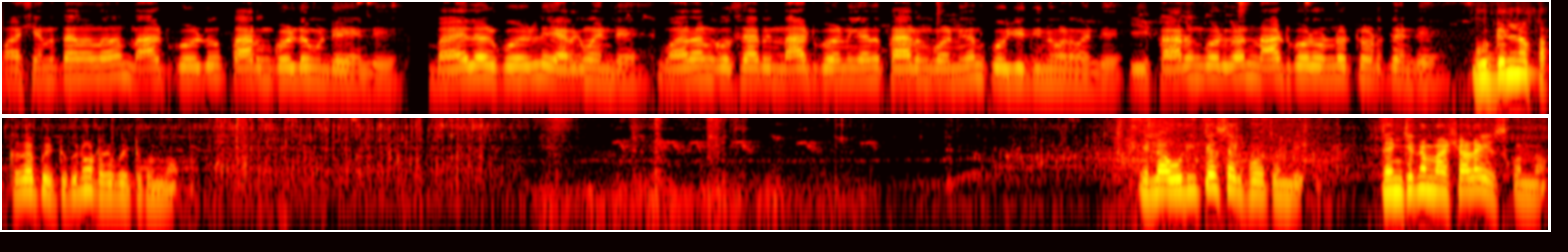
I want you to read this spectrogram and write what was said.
మా చిన్నతనంలో నాటుకోళ్ళు పారం కోళ్ళు ఉండేయండి. బాయిలర్ కోళ్ళు ఎరగమండి. వారానికి ఒకసారి నాటుకోడిని కానీ పారం కోడిని కానీ కోసి తినేవాళ్ళం అండి ఈ పారం కోడి కానీ నాటుకోడి ఉన్నట్టు ఉంటుందండి. గుడ్డులను పక్కగా పెట్టుకుని ఉడకబెట్టుకున్నాం ఇలా ఉడికితే సరిపోతుంది. దంచిన మసాలా వేసుకుందాం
